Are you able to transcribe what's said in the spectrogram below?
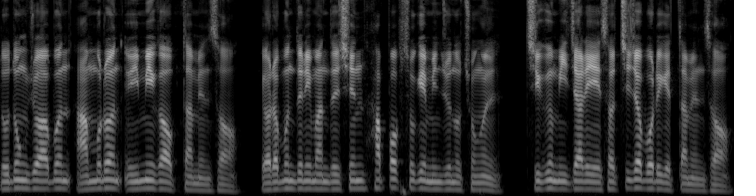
노동조합은 아무런 의미가 없다면서 여러분들이 만드신 합법 속의 민주노총을 지금 이 자리에서 찢어버리겠다면서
